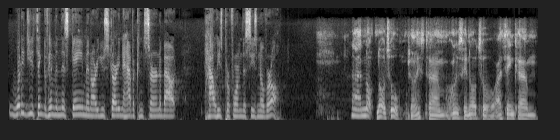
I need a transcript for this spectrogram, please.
what did you think of him in this game, and are you starting to have a concern about how he's performed this season overall? Uh, not not at all, to be honest. Um, honestly, not at all. I think um,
